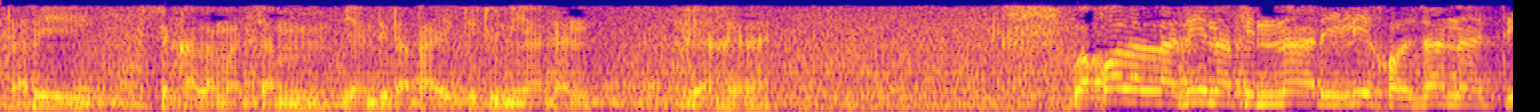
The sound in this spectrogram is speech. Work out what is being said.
dari segala macam yang tidak baik di dunia dan di akhirat. Wa qala alladzina fin li khazanati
